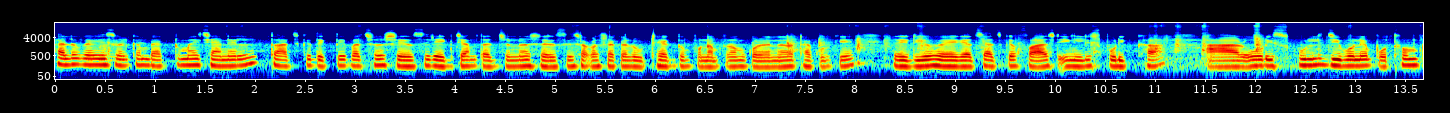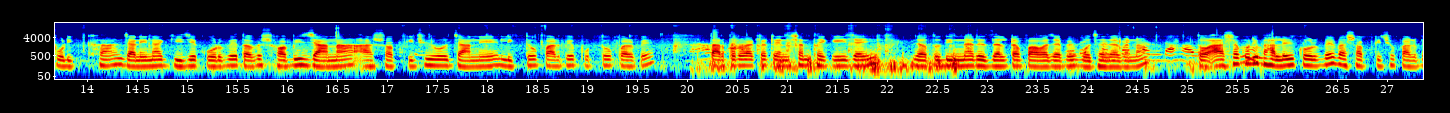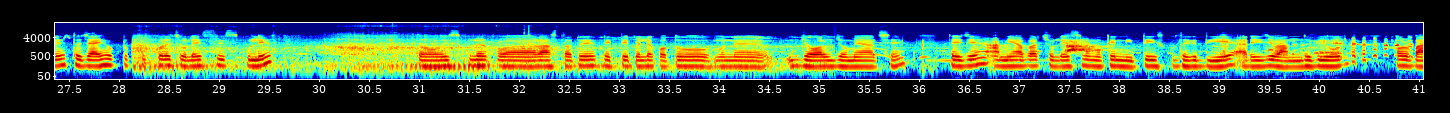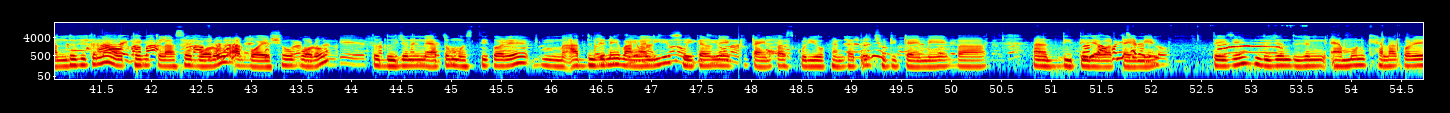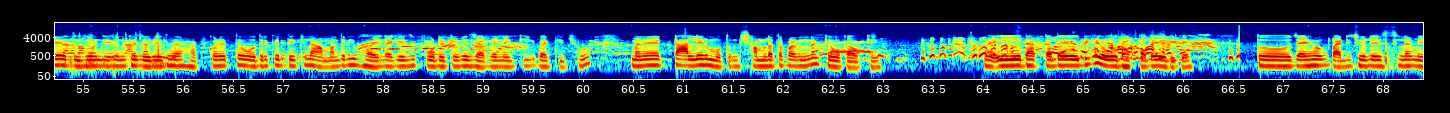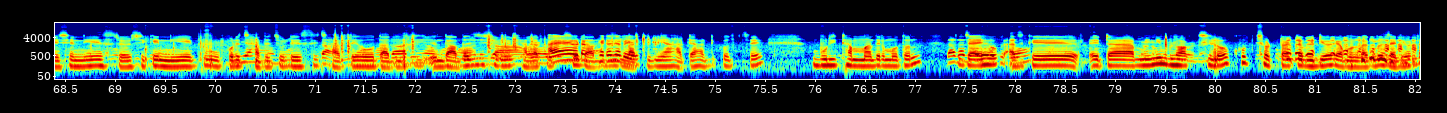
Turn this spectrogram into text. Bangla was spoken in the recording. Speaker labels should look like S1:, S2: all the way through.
S1: Hello guys welcome back to my channel তো আজকে দেখতেই পাচ্ছ শ্রেয়সীর এক্সাম তার জন্য শ্রেয়সী সকাল সকাল উঠে একদম প্রণাম প্রণাম করে নেওয়া ঠাকুরকে। রেডিও হয়ে গেছে আজকে ফার্স্ট ইংলিশ পরীক্ষা। আর ওর স্কুল জীবনে প্রথম পরীক্ষা, জানি না কী যে করবে, তবে সবই জানা আর সব কিছুই ও জানে, লিখতেও পারবে, পড়তেও পারবে। তারপরেও একটা টেনশন থেকেই যায়, যতদিন না রেজাল্টটা পাওয়া যাবে, বোঝা যাবে না। তো আশা করি ভালোই করবে বা সব কিছু পারবে। তো যাই হোক, টুকটুক করে চলে এসেছি স্কুলে। তো স্কুলের রাস্তাতে দেখতে পেলে কত মানে জল জমে আছে। তো এই যে আমি আবার চলে এসেছিলাম ওকে নিতে স্কুল থেকে দিয়ে। আর এই যে বান্ধবী ওর ওর বান্ধবী তো না, ওর থেকে ক্লাসে বড় আর বয়সেও বড়। তো দুজন এত মস্তি করে আর দুজনেই বাঙালি, সেই কারণে একটু টাইম পাস করি ওখানটাতে ছুটির টাইমে বা দিতে যাওয়ার টাইমে তো এই যে দুজন দুজন এমন খেলা করে, দুজন, দুজনকে জড়িয়ে ধরে হাক করে, তো ওদেরকে দেখলে আমাদেরই ভয় লাগে যে পড়ে টরে যাবে নাকি বা কিছু। মানে টালের মতন, সামলাতে পারে না কেউ কাউকে। এ ধাক্কা দেয় ওদিকে ও ধাক্কা দেয় এদিকে। তো যাই হোক বাড়ি চলে এসেছিলাম এসে নিয়ে শ্রেয়সীকে নিয়ে একটু উপরে ছাদে চলে এসেছি। ছাদে ও দাদাজি দাদাজির সঙ্গে খেলা করছে দাদাজি লাঠি নিয়ে হাঁটাহাঁটি করছে বুড়ি ঠাম্মাদের মতন। যাই হোক আজকে এটা মিনি ব্লগ ছিল খুব ছোট্ট একটা ভিডিও কেমন লাগল জানিও।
